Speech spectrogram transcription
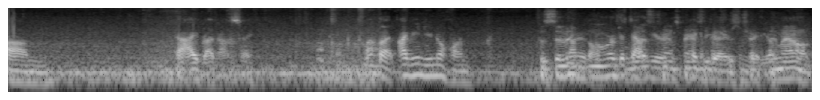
um, I'd rather not say. But I mean, you no harm. Pacific Not at all. Just out Northwest Transparency guys, check them out.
